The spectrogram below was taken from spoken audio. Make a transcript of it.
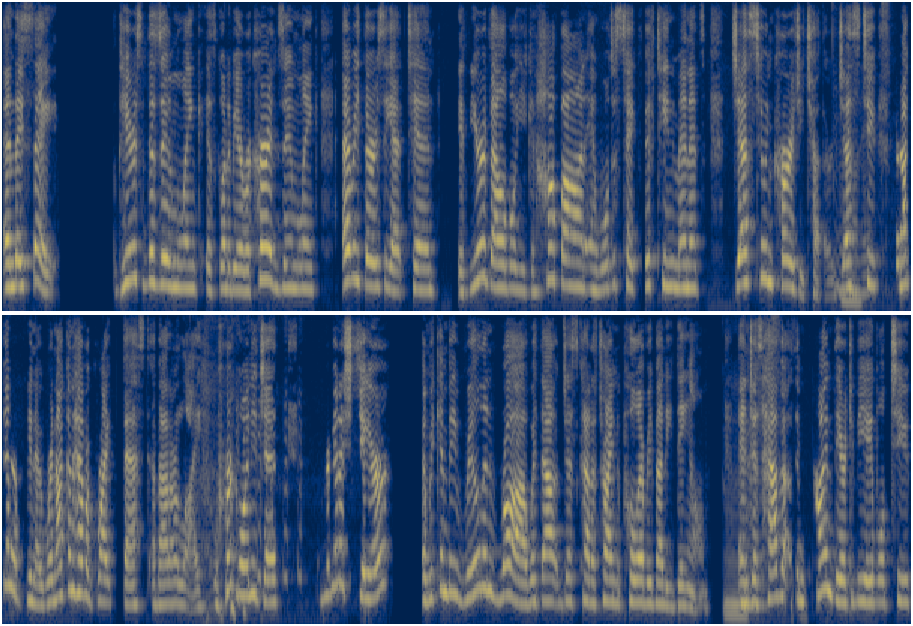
And they say, here's the Zoom link. It's going to be a recurrent Zoom link every Thursday at 10. If you're available, you can hop on and we'll just take 15 minutes just to encourage each other. Just to, we're not going to, you know, we're not going to have a gripe fest about our life. We're going to just, we're going to share and we can be real and raw without just kind of trying to pull everybody down mm. and just have some time there to be able to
